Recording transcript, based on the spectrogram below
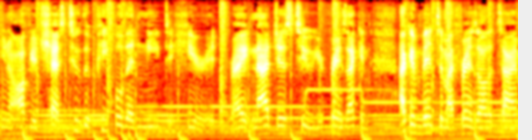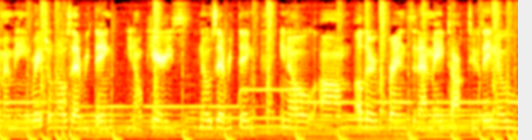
you know, off your chest to the people that need to hear it, right? Not just to your friends. I can I can vent to my friends all the time. I mean, Rachel knows everything. You know, Carrie knows everything. You know, um, other friends that I may talk to, they know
